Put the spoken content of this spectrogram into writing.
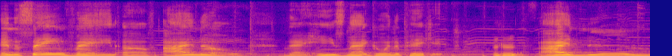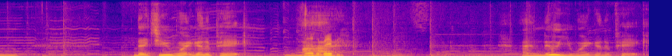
in the same vein of I know that he's not going to pick it. Mm-hmm. I knew that you weren't gonna pick my. Baby? I knew you weren't gonna pick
